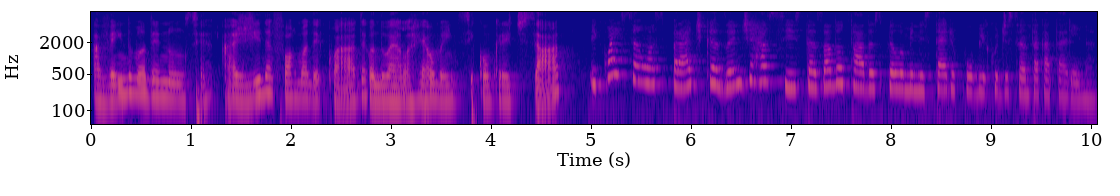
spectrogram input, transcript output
havendo uma denúncia, agir da forma adequada quando ela realmente se concretizar e quais são as práticas antirracistas adotadas pelo Ministério Público de Santa Catarina?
